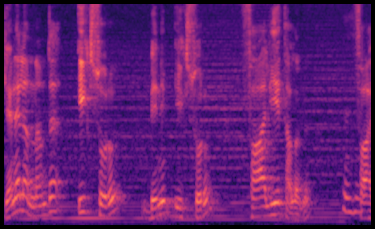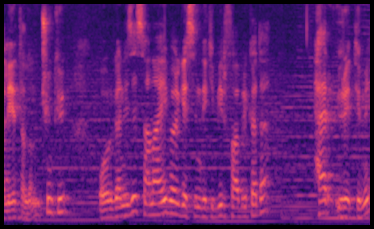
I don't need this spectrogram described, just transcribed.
Genel anlamda ilk soru, benim ilk sorum faaliyet alanı. Hı hı. Faaliyet alanı. Çünkü organize sanayi bölgesindeki bir fabrikada her üretimi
